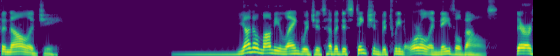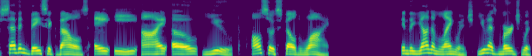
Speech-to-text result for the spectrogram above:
Phonology Yanomami languages have a distinction between oral and nasal vowels. There are seven basic vowels, a, e, i, o, u, also spelled y. In the Yanam language, u has merged with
